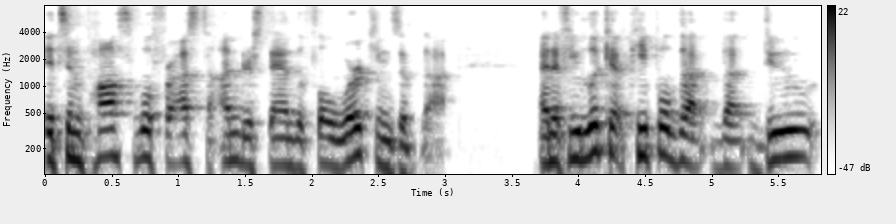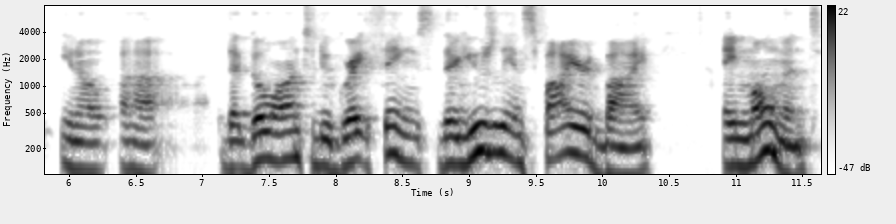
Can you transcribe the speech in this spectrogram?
It's impossible for us to understand the full workings of that. And if you look at people that that do, you know, uh, that go on to do great things, they're usually inspired by a moment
